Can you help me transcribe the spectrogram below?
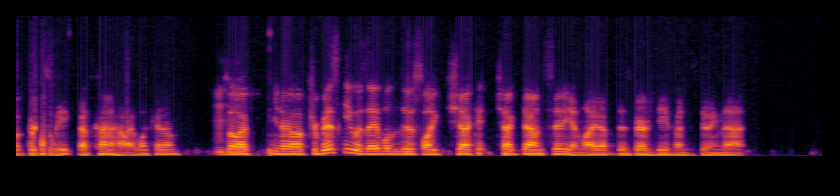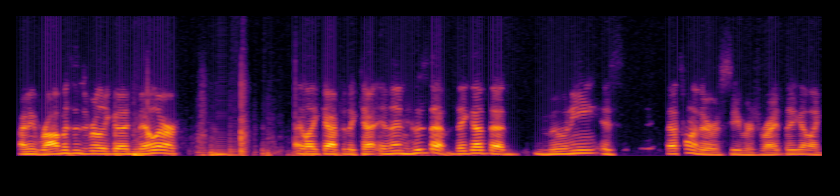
up 30 points a week. That's kind of how I look at them. Mm-hmm. So if you know if Trubisky was able to just like check it, check down City and light up this Bears defense doing that. I mean, Robinson's really good. Miller, I like after the cat. And then who's that? They got that Mooney. Is that's one of their receivers, right? They got like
